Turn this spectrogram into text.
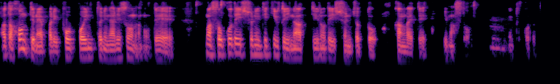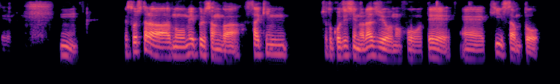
あとは本っていうのはやっぱりポポイントになりそうなので、まあ、そこで一緒にできるといいなっていうので、一緒にちょっと考えていますとうんいうところで。うん。でそしたら、あの、メイプルさんが最近、ちょっとご自身のラジオの方で、えーキースさんと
